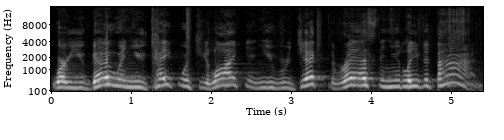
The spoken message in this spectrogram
where you go and you take what you like and you reject the rest and you leave it behind.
